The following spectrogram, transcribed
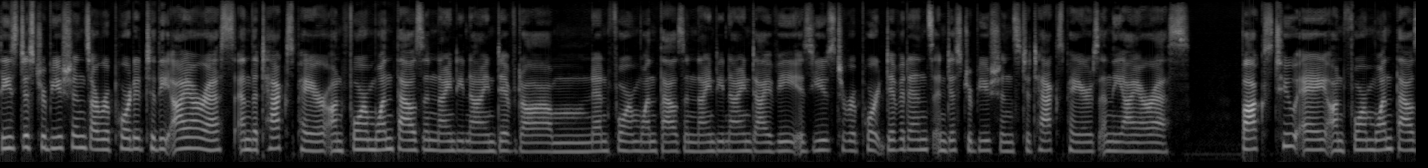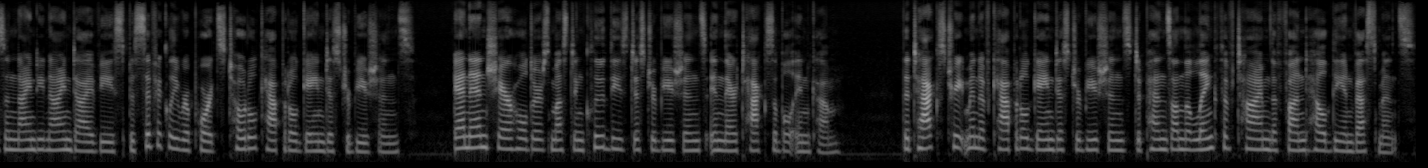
These distributions are reported to the IRS and the taxpayer on Form 1099 DIVDOM, and Form 1099 DIV is used to report dividends and distributions to taxpayers and the IRS. Box 2A on Form 1099 DIV specifically reports total capital gain distributions. NN shareholders must include these distributions in their taxable income. The tax treatment of capital gain distributions depends on the length of time the fund held the investments.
